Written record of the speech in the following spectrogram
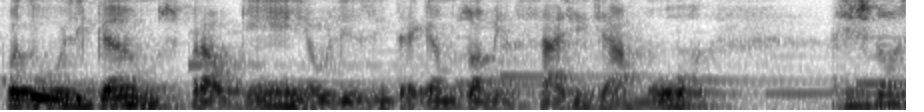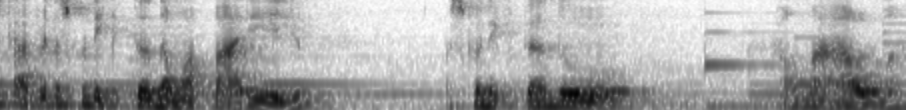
Quando ligamos para alguém ou lhes entregamos uma mensagem de amor, a gente não está apenas conectando a um aparelho, mas conectando a uma alma.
